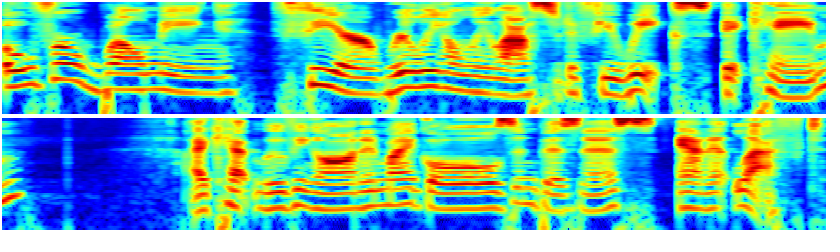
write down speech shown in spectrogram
overwhelming fear really only lasted a few weeks. It came, I kept moving on in my goals and business, and it left.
